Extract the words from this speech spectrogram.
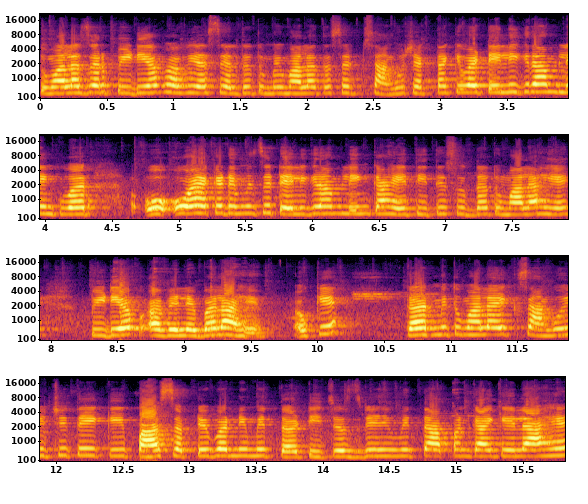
तुम्हाला जर पी डी एफ हवी असेल तर तुम्ही मला तसं सांगू शकता. किंवा टेलिग्राम लिंकवर ओ ओ अकॅडमीचं टेलिग्राम लिंक आहे. तिथे सुद्धा तुम्हाला हे पी डी एफ अवेलेबल आहे. ओके तर मी तुम्हाला एक सांगू इच्छिते की पाच सप्टेंबर निमित्त टीचर्स डे निमित्त आपण काय केलं आहे?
